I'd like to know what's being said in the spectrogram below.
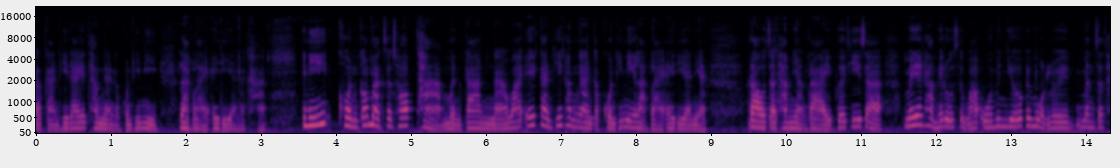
กับการที่ได้ทำงานกับคนที่มีหลากหลายไอเดียนะคะ ทีนี้คนก็มักจะชอบถามเหมือนกันนะว่าเอ๊ะการที่ทำงานกับคนที่มีหลากหลายไอเดียเนี่ย เราจะทำอย่างไรเพื่อที่จะไม่ได้ทำให้รู้สึกว่าโอ้ยมันเยอะไปหมดเลย มันจะท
